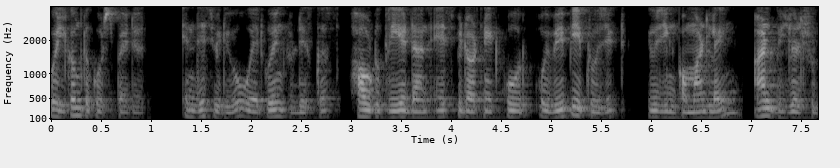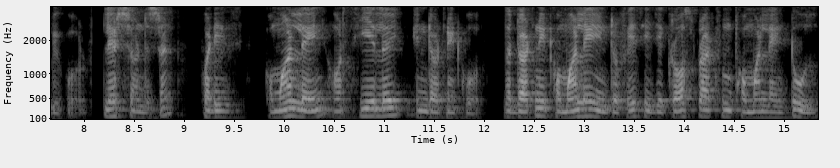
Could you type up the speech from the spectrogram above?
Welcome to CodeSpider. In this video, we are going to discuss how to create an ASP.NET Core Web API project using command line and Visual Studio Code. Let's understand what is command line or CLI in .NET Core. The .NET command line interface is a cross-platform command line tool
